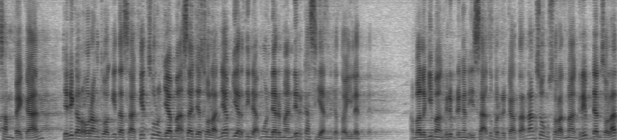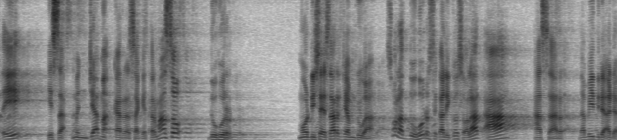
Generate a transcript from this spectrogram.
sampaikan. Jadi kalau orang tua kita sakit suruh jamak saja sholatnya biar tidak mondar mandir kasihan ke toilet. Apalagi maghrib dengan isya itu berdekatan langsung sholat maghrib dan sholat isya. Menjamak karena sakit. Termasuk duhur. Mau disesar jam 2 sholat duhur sekaligus sholat a asar. Tapi tidak ada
